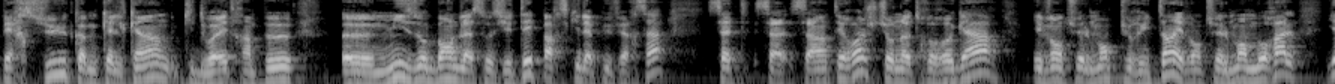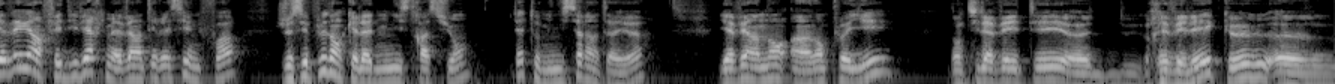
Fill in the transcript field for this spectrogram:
perçu comme quelqu'un qui doit être un peu mis au banc de la société parce qu'il a pu faire ça, ça- ça interroge sur notre regard éventuellement puritain, éventuellement moral. Il y avait eu un fait divers qui m'avait intéressé une fois, je ne sais plus dans quelle administration, peut-être au ministère de l'Intérieur, il y avait un, employé dont il avait été euh, révélé que euh,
